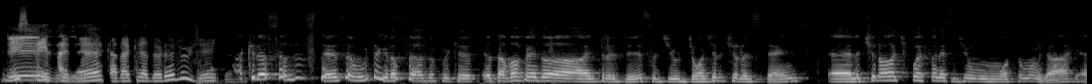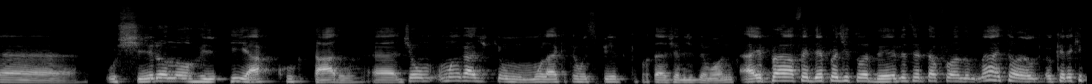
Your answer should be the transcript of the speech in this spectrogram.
Nem sempre, né? Cada criador é de um jeito. né? A criação dos stands é muito engraçado, porque eu tava vendo a entrevista de, de onde ele tirou os stands. É, ele tirou, tipo, referência de um outro mangá, é, o Shiro no Hyakutaro, é, de um, um mangá de que um moleque tem um espírito que protege ele de demônios. Aí, pra vender pro editor deles, ele tá falando, não, então, eu, eu queria que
